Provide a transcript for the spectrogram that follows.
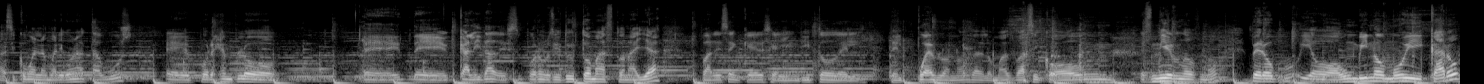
así como en la marihuana tabús, eh, por ejemplo, eh, de calidades. Por ejemplo, si tú tomas Tonaya, parecen que eres el indito del, del pueblo, ¿no? O sea, lo más básico, o un Smirnoff, ¿no? Pero, o un vino muy caro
